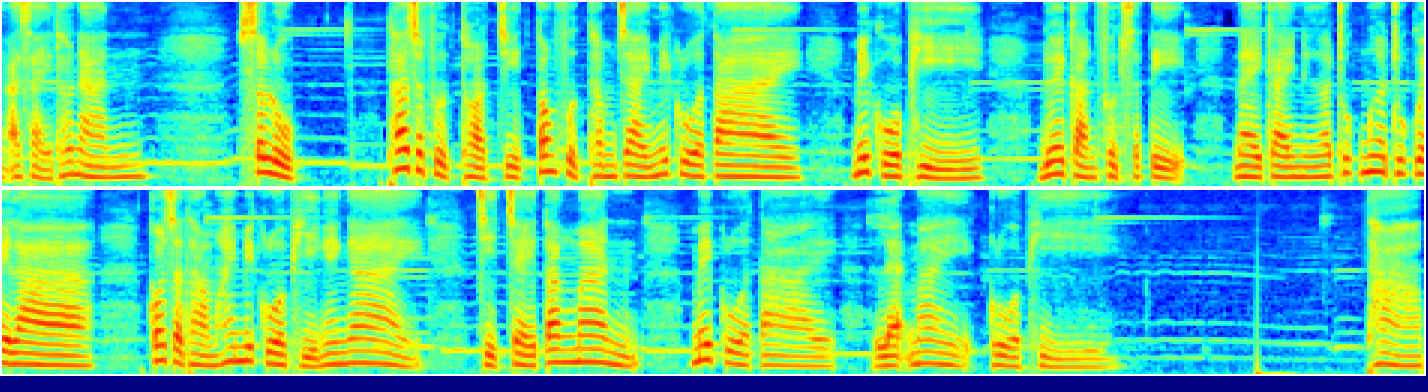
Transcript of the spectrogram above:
งอาศัยเท่านั้น สรุปถ้าจะฝึกถอดจิตต้องฝึกทำใจไม่กลัวตาย ไม่กลัวผี ด้วยการฝึกสติในกายเนื้อทุกเมื่อทุกเวลา ก็จะทำให้ไม่กลัวผีง่าย ๆ จิตใจตั้งมั่น ไม่กลัวตาย และไม่กลัวผี ถาม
